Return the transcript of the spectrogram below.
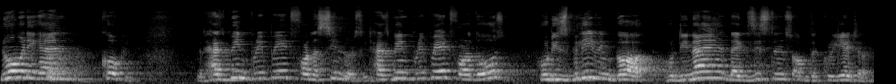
Nobody can cope it. It has been prepared for the sinners. It has been prepared for those who disbelieve in God, who deny the existence of the Creator,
